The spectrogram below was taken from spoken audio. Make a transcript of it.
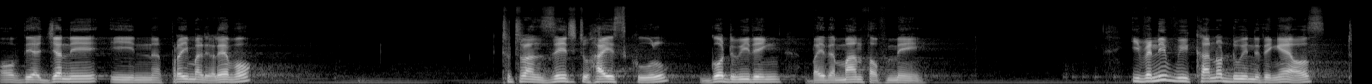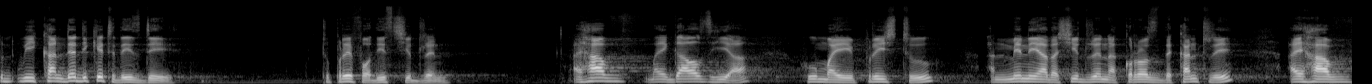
of their journey in primary level to transit to high school, God willing, by the month of May. Even if we cannot do anything else, to, we can dedicate this day to pray for these children. I have my girls here whom I preach to, and many other children across the country. I have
